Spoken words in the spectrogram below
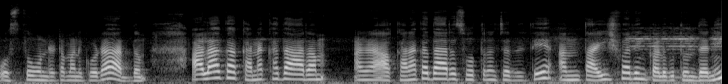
వస్తూ ఉండటం అని కూడా అర్థం. అలాగా కనకదారం ఆ కనకదార సూత్రం చదివితే అంత ఐశ్వర్యం కలుగుతుందని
